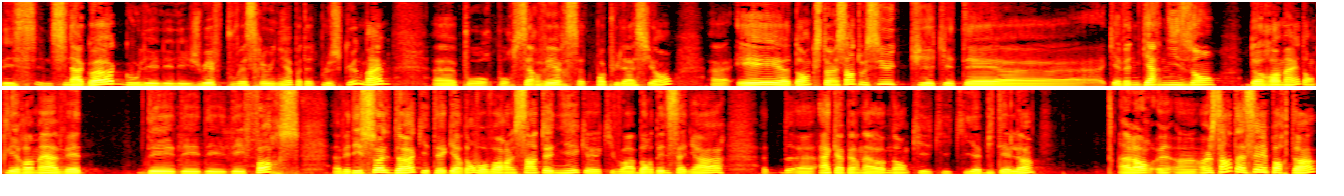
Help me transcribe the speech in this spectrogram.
une synagogue où les, juifs pouvaient se réunir, peut-être plus qu'une même, pour, pour servir cette population. et donc c'est un centre aussi qui, était, qui avait une garnison de Romains. Donc les Romains avaient des, des, forces, avaient des soldats qui étaient gardés. On va voir un centenier qui va aborder le Seigneur euh, à Capernaum, donc qui, habitait là. Alors, un, centre assez important,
